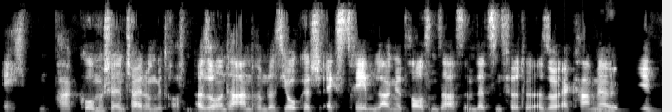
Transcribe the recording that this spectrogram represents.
echt ein paar komische Entscheidungen getroffen. Also unter anderem, dass Jokic extrem lange draußen saß im letzten Viertel. Also er kam mhm. ja irgendwie,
